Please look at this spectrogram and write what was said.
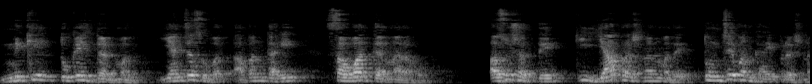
निखिल तुकेश डडमल यांच्यासोबत आपण काही संवाद करणार आहोत. असू शकते की या प्रश्नांमध्ये तुमचे पण काही प्रश्न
